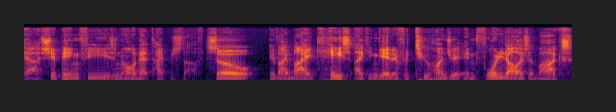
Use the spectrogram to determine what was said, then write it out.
uh, shipping fees and all that type of stuff. So if i buy a case i can get it for $240 a box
